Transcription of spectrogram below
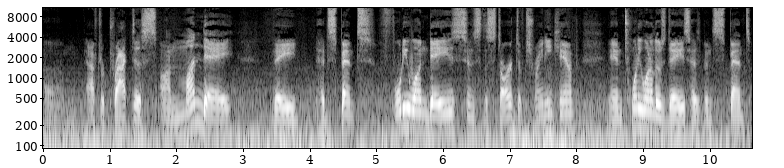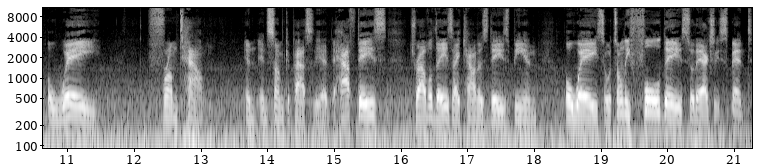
um, after practice on Monday, they had spent 41 days since the start of training camp, and 21 of those days has been spent away from town in, in some capacity. At half days, travel days, I count as days being away, so it's only full days. So they actually spent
